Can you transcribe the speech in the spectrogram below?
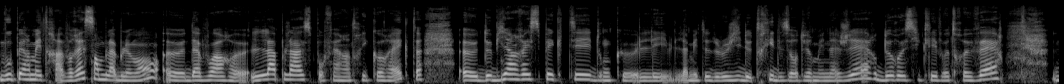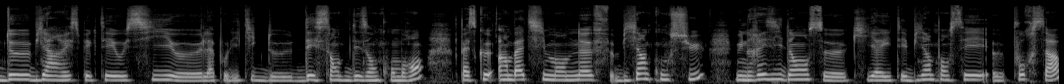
vous permettra vraisemblablement d'avoir la place pour faire un tri correct, de bien respecter donc la méthodologie de de tri des ordures ménagères, de recycler votre verre, de bien respecter aussi euh, la politique de descente des encombrants, parce qu'un bâtiment neuf bien conçu, une résidence euh, qui a été bien pensée euh, pour ça,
